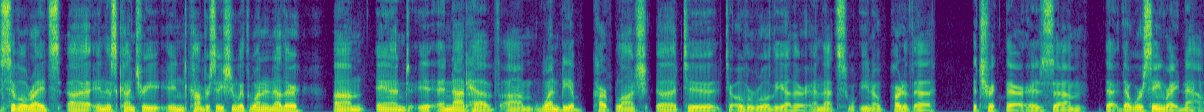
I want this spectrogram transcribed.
civil rights uh, in this country in conversation with one another um, and and not have um, one be a carte blanche uh, to to overrule the other, and that's you know part of the the trick there is um, that that we're seeing right now.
